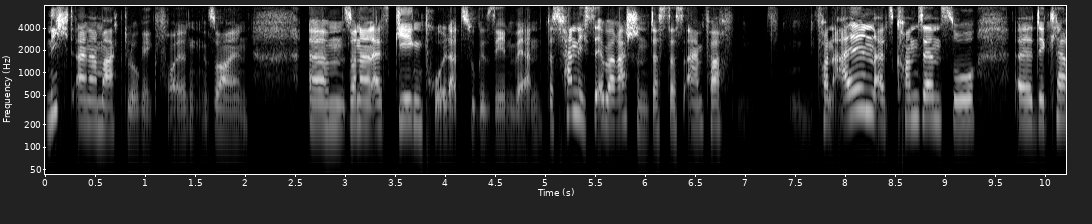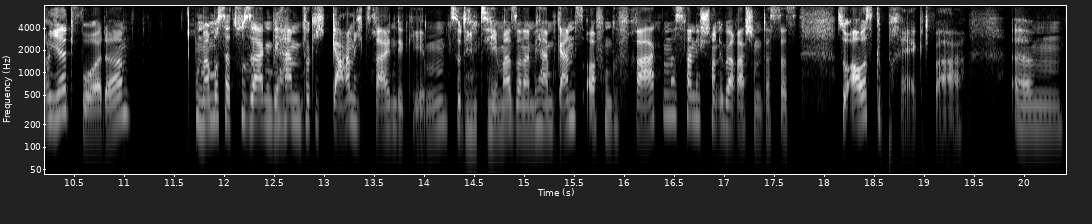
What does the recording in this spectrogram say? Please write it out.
nicht einer Marktlogik folgen sollen, ähm, sondern als Gegenpol dazu gesehen werden. Das fand ich sehr überraschend, dass das einfach von allen als Konsens so äh, deklariert wurde. Und man muss dazu sagen, wir haben wirklich gar nichts reingegeben zu dem Thema, sondern wir haben ganz offen gefragt und das fand ich schon überraschend, dass das so ausgeprägt war. Ähm,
